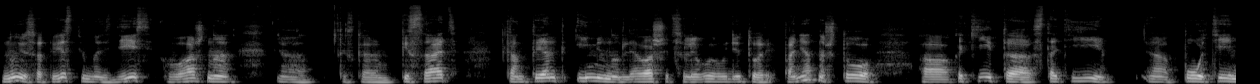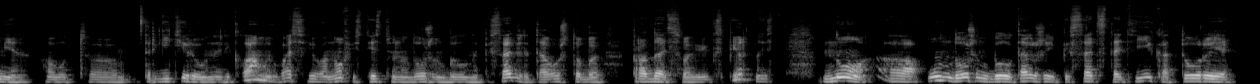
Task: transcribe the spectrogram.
ну и, соответственно, здесь важно, э, так скажем, писать контент именно для вашей целевой аудитории. Понятно, что э, какие-то статьи э, по теме а, вот, э, таргетированной рекламы Вася Иванов, естественно, должен был написать для того, чтобы продать свою экспертность, но э, он должен был также и писать статьи, которые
